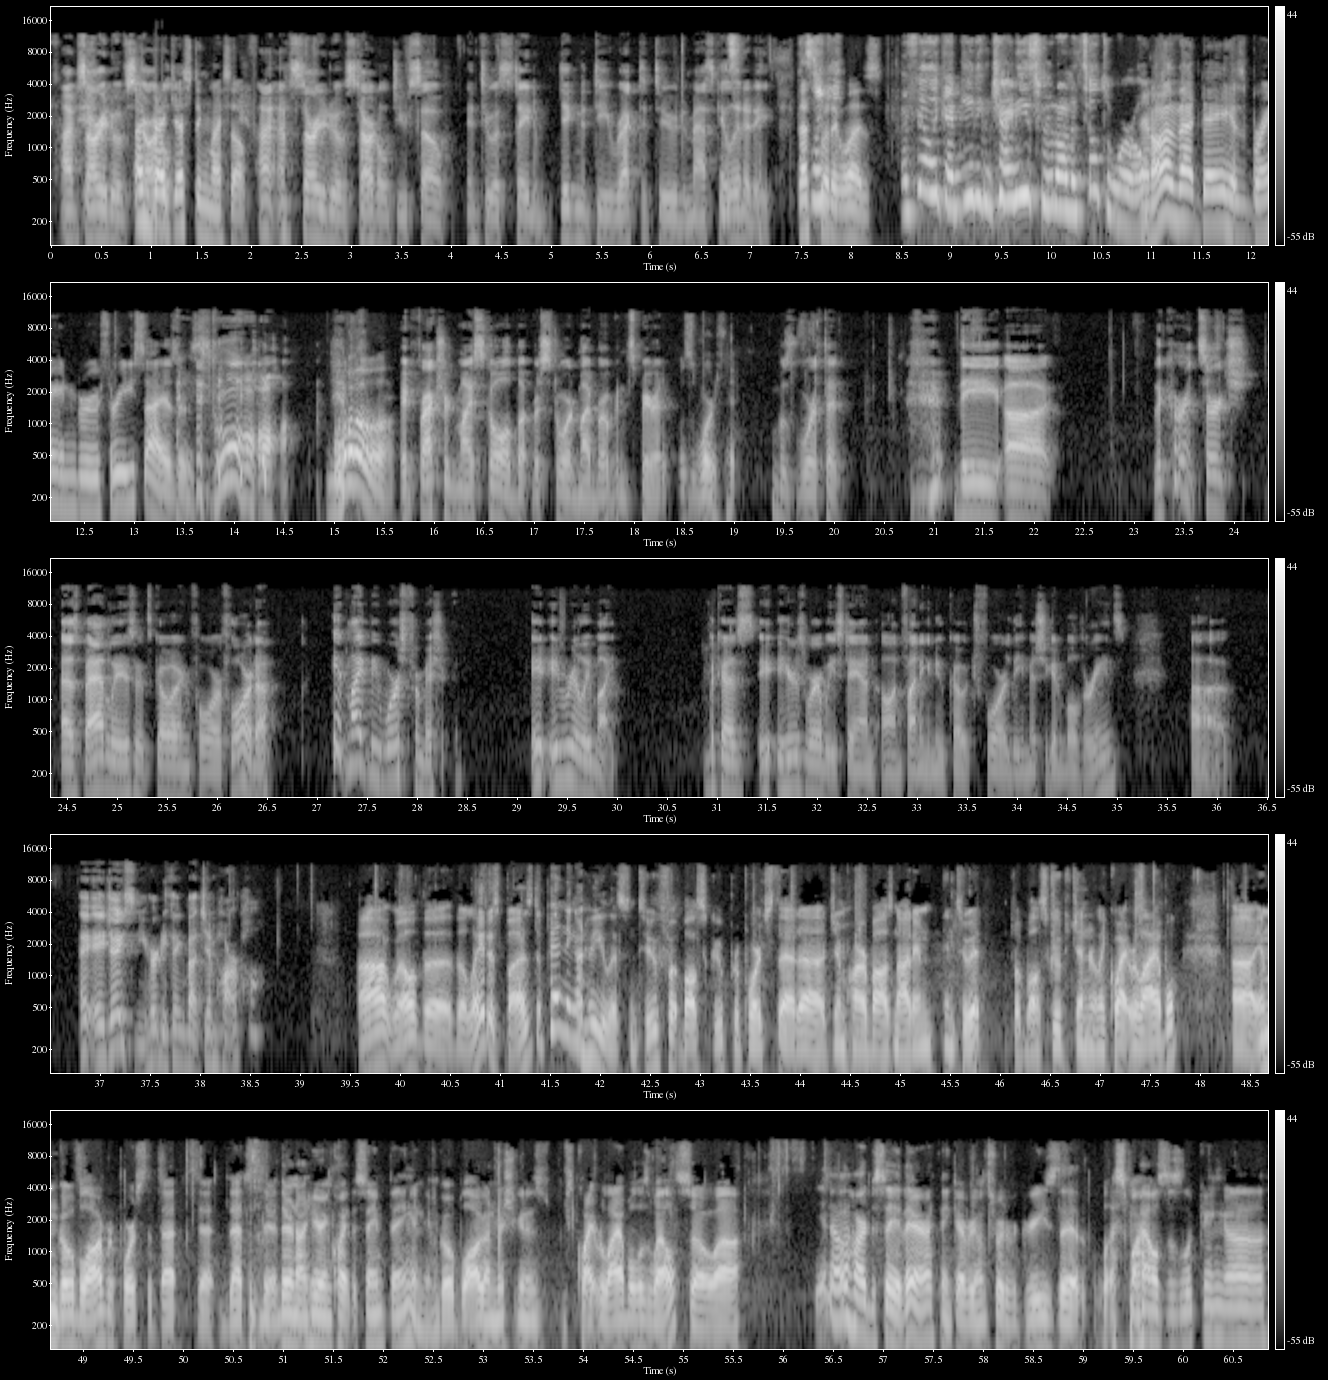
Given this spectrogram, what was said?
I'm sorry to have startled. I'm digesting myself. I, I'm sorry to have startled you so into a state of dignity, rectitude, and masculinity. That's like- what it was. I feel like I'm eating Chinese food on a tilt a whirl. And on that day, his brain grew three sizes. it fractured my skull, but restored my broken spirit. It was worth it. it. was worth it. The uh, the current search, as badly as it's going for Florida, it might be worse for Michigan. It it really might, because here's where we stand on finding a new coach for the Michigan Wolverines. Uh, hey, hey, Jason, you heard anything about Jim Harbaugh? Uh, well, the, the latest buzz, depending on who you listen to, Football Scoop reports that uh, Jim Harbaugh's not in, into it. Football Scoop's generally quite reliable. Uh, MGO Blog reports that, that, that that's, they're, they're not hearing quite the same thing, and MGO Blog on Michigan is, is quite reliable as well. So, uh, you know, hard to say there. I think everyone sort of agrees that Les Miles is looking uh,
